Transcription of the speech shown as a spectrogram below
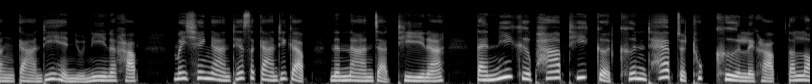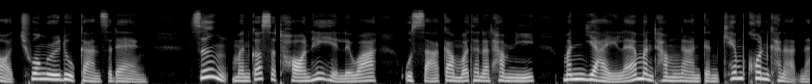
ลังการที่เห็นอยู่นี่นะครับ ไม่ใช่งานเทศกาลที่กับนานๆจัดทีนะ แต่นี่คือภาพที่เกิดขึ้นแทบจะทุกคืนเลยครับ ตลอดช่วงฤดูการแสดง ซึ่งมันก็สะท้อนให้เห็นเลยว่า อุตสาหกรรมวัฒนธรรมนี้ มันใหญ่และมันทำงานกันเข้มข้นขนาดไหน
